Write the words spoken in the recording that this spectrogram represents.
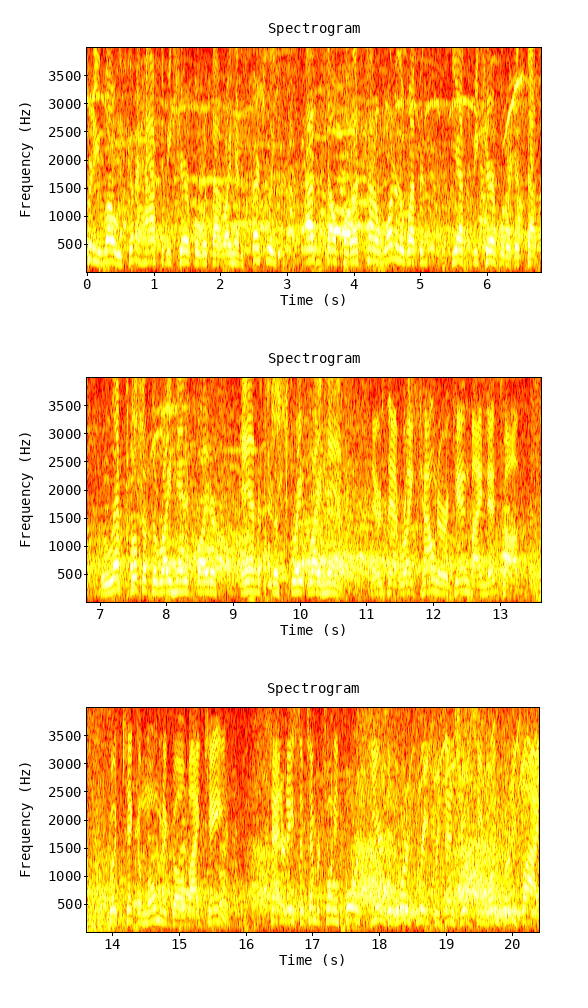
pretty low. He's going to have to be careful with that right hand, especially as a southpaw. That's kind of one of the weapons you have to be careful with. It's that left hook of the right-handed fighter and the straight right hand. There's that right counter again by Nedkov. Good kick a moment ago by Cane. Saturday, September 24th, Gears of War 3 presents UFC 135,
